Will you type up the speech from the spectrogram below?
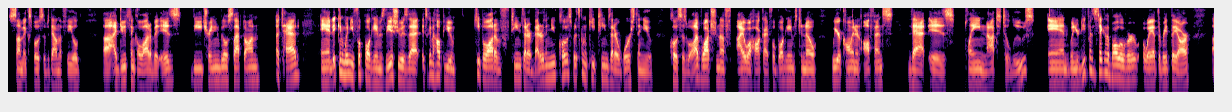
some explosives down the field. Uh, I do think a lot of it is the training wheel slapped on a tad, and it can win you football games. The issue is that it's going to help you keep a lot of teams that are better than you close, but it's going to keep teams that are worse than you close as well. I've watched enough Iowa Hawkeye football games to know we are calling an offense that is playing not to lose. And when your defense is taking the ball over away at the rate they are, uh,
